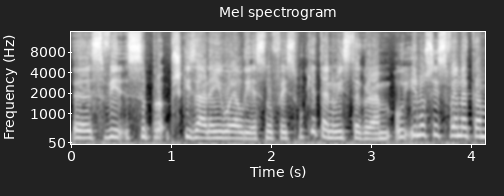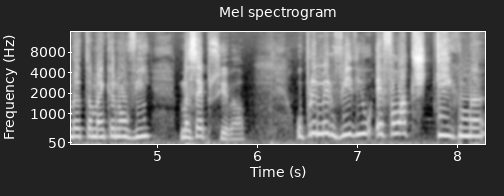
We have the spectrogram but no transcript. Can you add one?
Uh, se, vir, se, pesquisarem o LS no Facebook e até no Instagram, eu não sei se vem na câmara também que eu não vi, mas é possível. O primeiro vídeo é falar do estigma.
